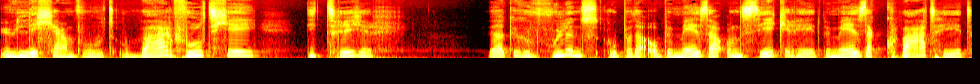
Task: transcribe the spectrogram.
uw lichaam voelt. Waar voelt jij die trigger? Welke gevoelens roepen dat op? Bij mij is dat onzekerheid, bij mij is dat kwaadheid.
